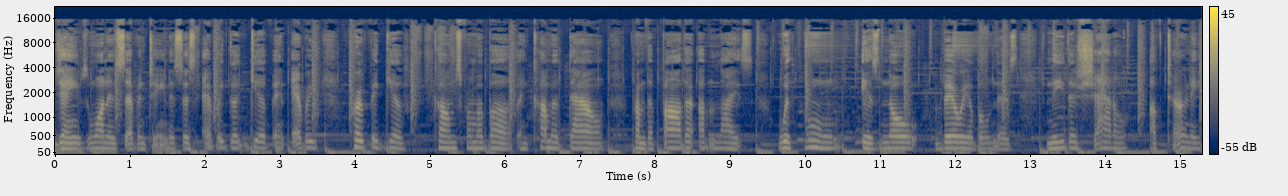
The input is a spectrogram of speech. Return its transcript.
James 1 and 17, it says, Every good gift and every perfect gift comes from above and cometh down from the Father of lights, with whom is no variableness, neither shadow of turning.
